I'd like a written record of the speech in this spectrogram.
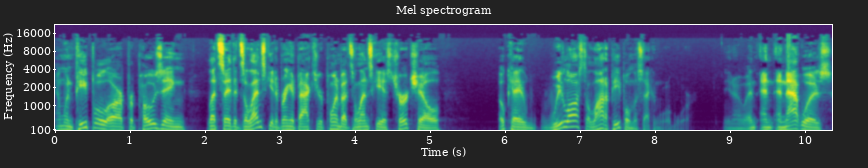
And when people are proposing, let's say that Zelensky, to bring it back to your point about Zelensky as Churchill, okay, we lost a lot of people in the Second World War you know, and, and, and that was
